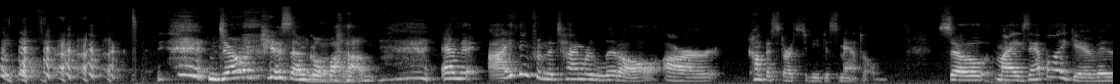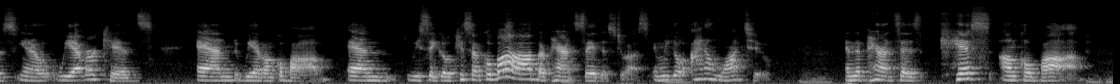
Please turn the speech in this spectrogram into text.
don't kiss Uncle Bob. That. And I think from the time we're little, our compass starts to be dismantled. So my example I give is, you know, we have our kids and we have Uncle Bob, and we say, Go kiss Uncle Bob. Our parents say this to us, and we go, I don't want to. Mm-hmm. And the parent says, Kiss Uncle Bob. Mm-hmm.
